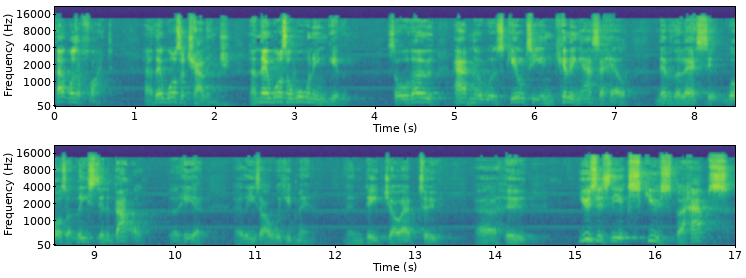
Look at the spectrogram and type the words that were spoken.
That was a fight. Uh, there was a challenge, and there was a warning given. So, although Abner was guilty in killing Asahel, nevertheless, it was at least in a battle. But here, uh, these are wicked men. Indeed, Joab, too, uh, who uses the excuse, perhaps,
